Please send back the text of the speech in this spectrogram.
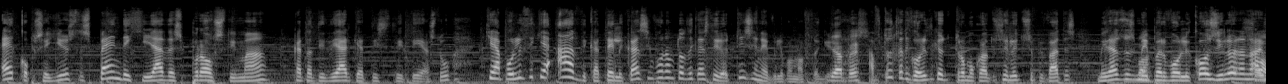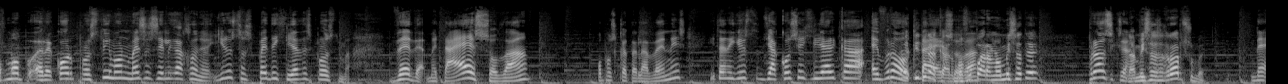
έκοψε γύρω στις 5.000 πρόστιμα κατά τη διάρκεια της θητείας του και απολύθηκε άδικα τελικά σύμφωνα με το δικαστήριο. Τι συνέβη λοιπόν με αυτόν τον κύριο; Για πες. Αυτό κατηγορήθηκε ότι τρομοκρατούσε λέει τους επιβάτες, μοιράζοντας Μπα. με υπερβολικό ζήλο έναν Σόπα. αριθμό ρεκόρ προστήμων μέσα σε λίγα χρόνια. Γύρω στα 5.000 πρόστιμα. Βέβαια, με τα έσοδα, όπως καταλαβαίνεις, ήταν γύρω στα 200 χιλιάρικα ευρώ. Ε, τι τα να κάνουμε, έσοδα. αφού παρανομήσατε, Πρόσεξε. να μην σας γράψουμε. Ναι,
